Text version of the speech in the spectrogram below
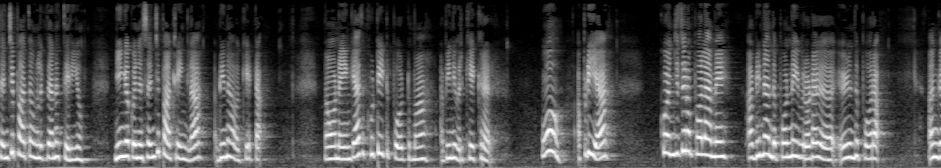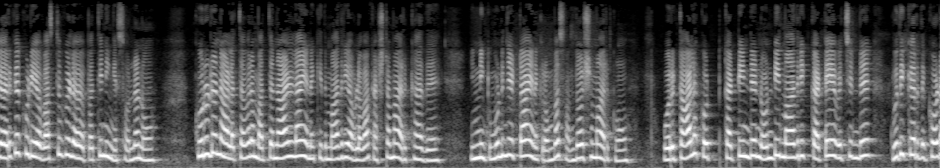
செஞ்சு பார்த்தவங்களுக்கு தானே தெரியும். நீங்கள் கொஞ்சம் செஞ்சு பார்க்குறீங்களா? அப்படின்னு அவள் கேட்டா. நான் உன்னை எங்கேயாவது கூட்டிகிட்டு போட்டுமா? அப்படின்னு இவர் கேட்குறாரு ஓ அப்படியா? கொஞ்ச தூரம் போகலாமே அப்படின்னு அந்த பொண்ணு இவரோட எழுந்து போகிறா அங்கே இருக்கக்கூடிய வஸ்துக்களை பற்றி நீங்கள் சொல்லணும். குருடு நாளை தவிர மற்ற நாள்லாம் எனக்கு இது மாதிரி அவ்வளோவா கஷ்டமாக இருக்காது. இன்னைக்கு முடிஞ்சிட்டா எனக்கு ரொம்ப சந்தோஷமாக இருக்கும். ஒரு காலை கொட் கட்டிண்டு நொண்டி மாதிரி கட்டையை வச்சுட்டு குதிக்கிறது கூட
